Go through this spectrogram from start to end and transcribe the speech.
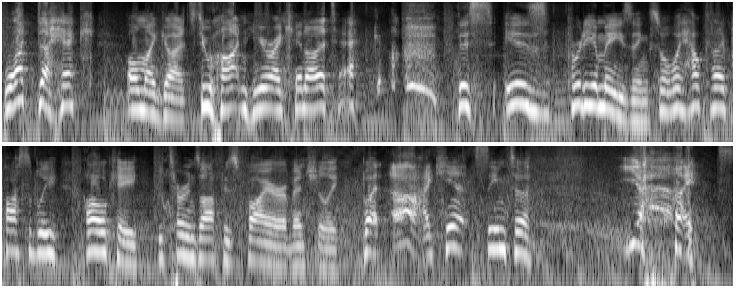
What the heck? Oh my god, it's too hot in here, I cannot attack. this is pretty amazing. So wait, how can I possibly... Oh, okay, he turns off his fire eventually. But, ah, I can't seem to... Yikes!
